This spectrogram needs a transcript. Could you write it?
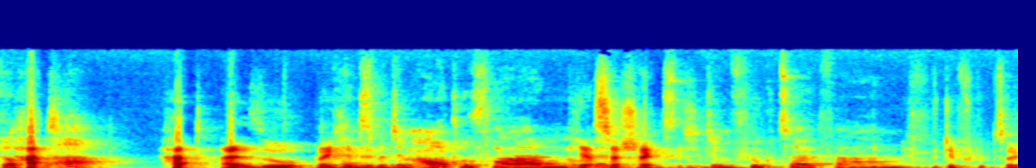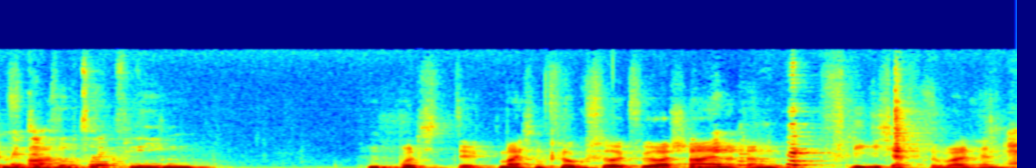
Doch, hat, klar. hat also. Du kannst mit dem Auto fahren Ja, oder ist ja schrecklich. mit dem Flugzeug fahren, mit dem Flugzeug mit dem fahren. Flugzeug fliegen. Und ich mache ich einen Flugzeugführerschein und dann fliege ich einfach überall hin. Ja.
